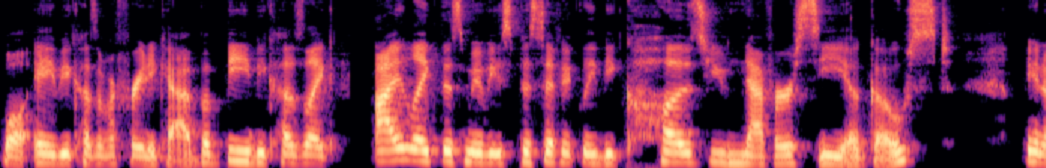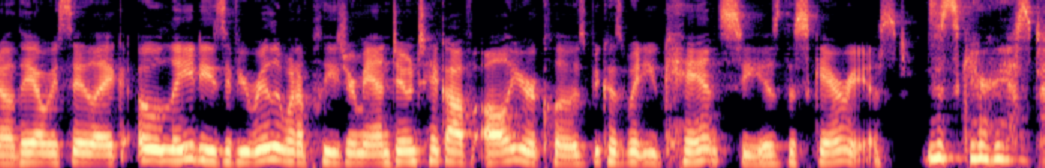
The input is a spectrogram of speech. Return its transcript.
well, A, because I'm a fraidy cat, but B, because like I like this movie specifically because you never see a ghost you know, they always say, like, oh, ladies, if you really want to please your man, don't take off all your clothes because what you can't see is the scariest. The scariest.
